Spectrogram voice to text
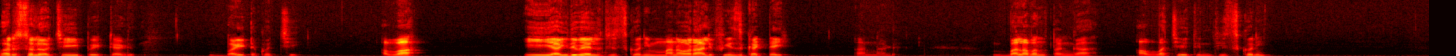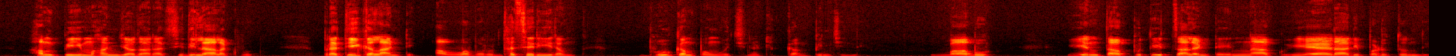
పర్సులో చేయి పెట్టాడు. బయటకొచ్చి అవ్వా ఈ ఐదు వేలు తీసుకొని మనవరాలి ఫీజు కట్టేయి అన్నాడు. బలవంతంగా అవ్వ చేతిని తీసుకొని హంపి మహంజోదార శిథిలాలకు ప్రతీక లాంటి అవ్వ వృద్ధ శరీరం భూకంపం వచ్చినట్లు కంపించింది. బాబు ఇంత అప్పు తీర్చాలంటే నాకు ఏడాది పడుతుంది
